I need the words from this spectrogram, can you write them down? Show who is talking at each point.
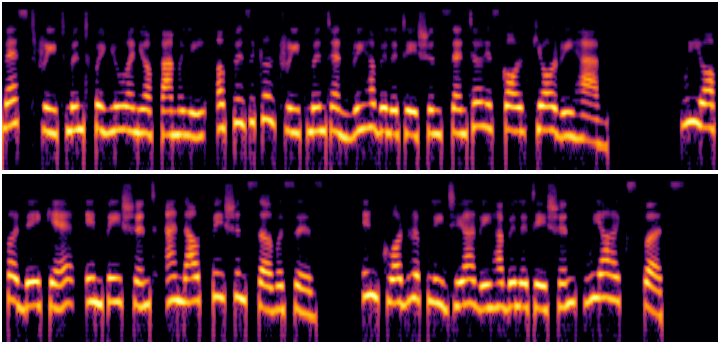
Speaker 1: Best treatment for you and your family. A physical treatment and rehabilitation center is called Cure Rehab. We offer daycare, inpatient, and outpatient services. In quadriplegia rehabilitation, we are experts.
